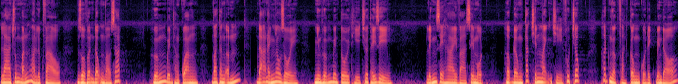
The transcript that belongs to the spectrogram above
là trung bắn hỏa lực vào, rồi vận động vào sát. Hướng bên thằng Quang và thằng Ấm đã đánh nhau rồi, nhưng hướng bên tôi thì chưa thấy gì. Lính C2 và C1 hợp đồng tác chiến mạnh chỉ phút chốc, hất ngược phản công của địch bên đó.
